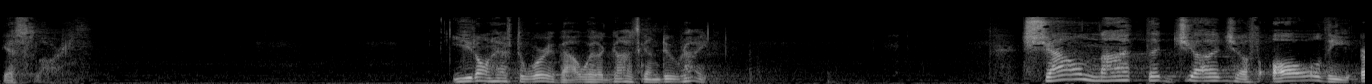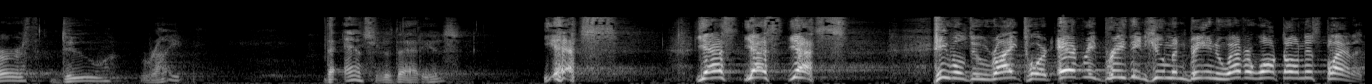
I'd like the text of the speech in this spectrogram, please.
Yes, Lord. You don't have to worry about whether God's going to do right. Shall not the judge of all the earth do right? The answer to that is yes. Yes, yes, yes. He will do right toward every breathing human being who ever walked on this planet.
